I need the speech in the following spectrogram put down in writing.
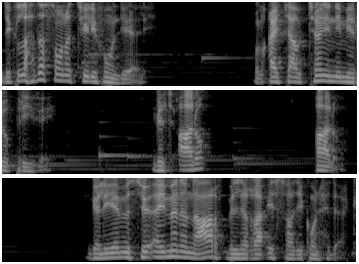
ديك اللحظة صونا التليفون ديالي. ولقيت عاوتاني numéro privé. قلت ألو؟ ألو. قال لي مسيو أيمن أنا عارف باللي الرئيس غادي يكون حداك.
